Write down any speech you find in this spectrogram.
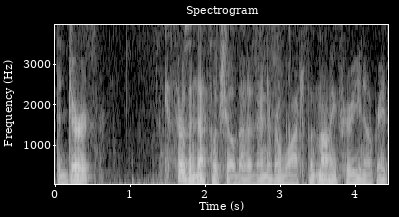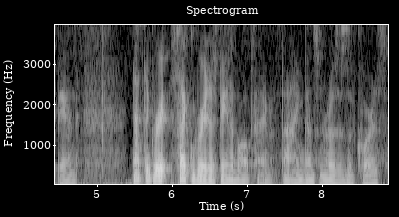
The Dirt. I guess there was a Netflix show about it I never watched, but Motley Crue, you know, great band. Not the great second greatest band of all time, behind Guns N' Roses, of course.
